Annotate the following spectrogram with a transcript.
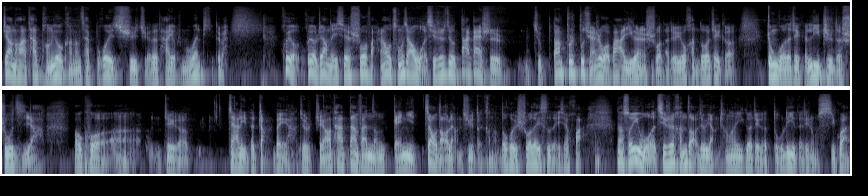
这样的话，他朋友可能才不会去觉得他有什么问题，对吧？会有会有这样的一些说法。然后从小我其实就大概是就当然不是不全是我爸一个人说的，就有很多这个中国的这个励志的书籍啊，包括呃这个家里的长辈啊，就是只要他但凡能给你教导两句的，可能都会说类似的一些话。那所以，我其实很早就养成了一个这个独立的这种习惯。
